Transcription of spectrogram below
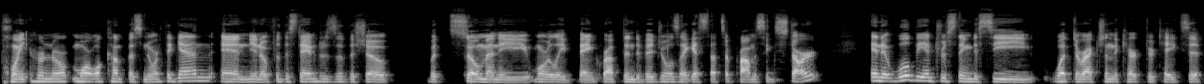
point her nor- moral compass north again. And you know, for the standards of the show, with so many morally bankrupt individuals, I guess that's a promising start. And it will be interesting to see what direction the character takes if,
